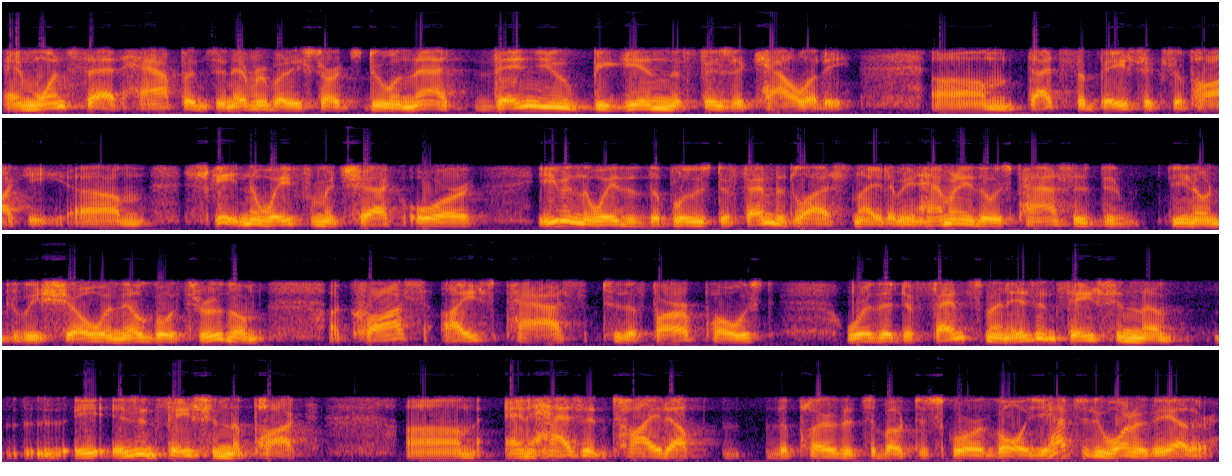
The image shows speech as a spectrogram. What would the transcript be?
And once that happens and everybody starts doing that, then you begin the physicality. Um, that's the basics of hockey. Um, skating away from a check or even the way that the Blues defended last night. I mean, how many of those passes did you know did we show? And they'll go through them. A cross ice pass to the far post where the defenseman isn't facing the isn't facing the puck um, and hasn't tied up the player that's about to score a goal. You have to do one or the other,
